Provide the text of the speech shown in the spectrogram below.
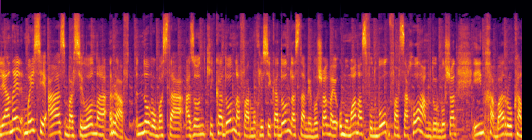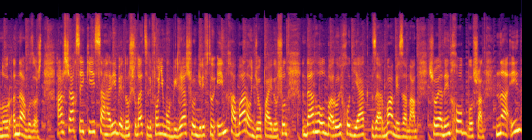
леонел месси аз барселона рафт. Новобаста аз он ки кадом нафар мухлиси кадом даста мебошад ва умуман аз футбол фарсахҳо ҳам дур бошад ин хабарро канор нагузошт. Ҳар шахсе ки саҳарӣ бедоршуда телефони мобилиашро гирифту ин хабар он ҷо пайдо шуд дарҳол барои худ як зарба мезаданд шояд ин хоб бошад. На ин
